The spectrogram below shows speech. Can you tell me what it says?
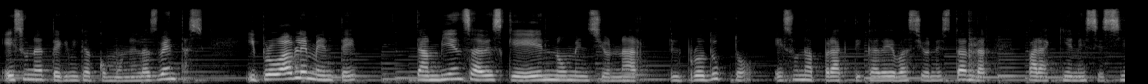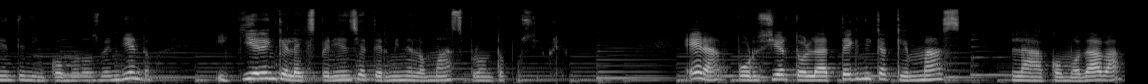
es una técnica común en las ventas. Y probablemente también sabes que el no mencionar el producto es una práctica de evasión estándar para quienes se sienten incómodos vendiendo y quieren que la experiencia termine lo más pronto posible. Era, por cierto, la técnica que más la acomodaba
